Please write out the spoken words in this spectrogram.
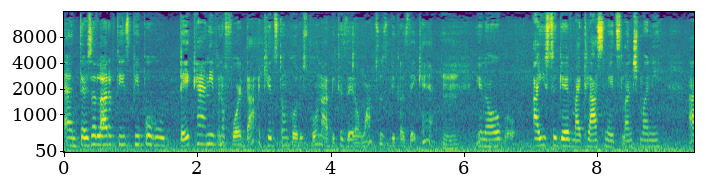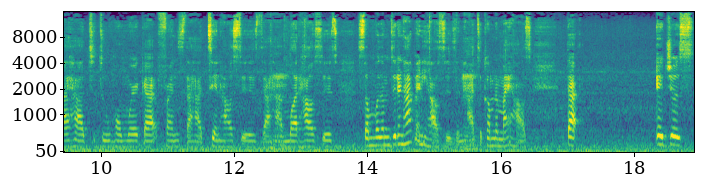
And there's a lot of these people who they can't even afford that. Kids don't go to school not because they don't want to, it's because they can't. Mhm. You know, I used to give my classmates lunch money. I had to do homework at friends that had tin houses, that had Mhm. mud houses. Some of them didn't have any houses and had Mhm. to come to my house. That it just,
